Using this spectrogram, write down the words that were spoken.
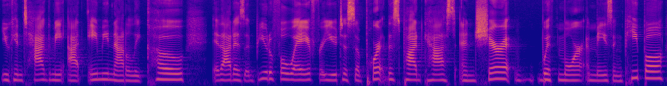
You can tag me at Amy Natalie Co. That is a beautiful way for you to support this podcast and share it with more amazing people.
